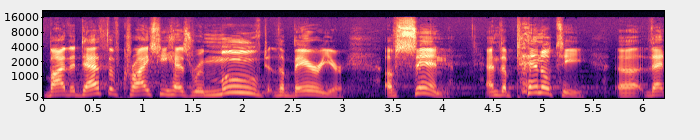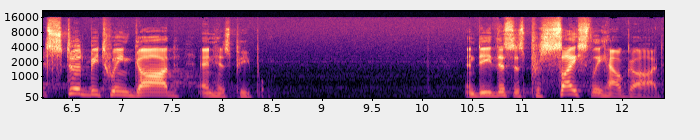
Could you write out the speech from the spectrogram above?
By the death of Christ, he has removed the barrier of sin and the penalty uh, that stood between God and his people. Indeed, this is precisely how God,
